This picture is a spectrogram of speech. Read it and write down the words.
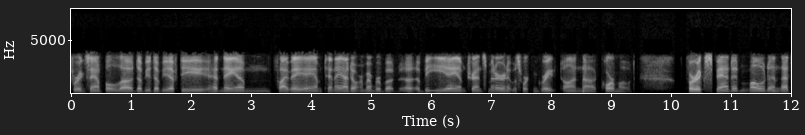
for example, uh, WWFD had an AM 5A, AM 10A, I don't remember, but a, a BE AM transmitter, and it was working great on uh, core mode for expanded mode, and that's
